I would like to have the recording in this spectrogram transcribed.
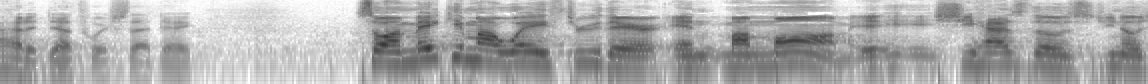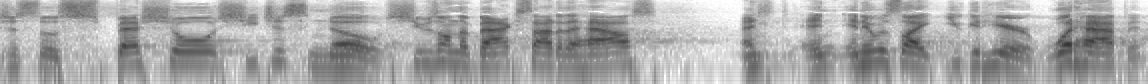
I had a death wish that day. So I'm making my way through there, and my mom, it, it, she has those, you know, just those special, she just knows. She was on the back side of the house, and, and, and it was like you could hear, what happened?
